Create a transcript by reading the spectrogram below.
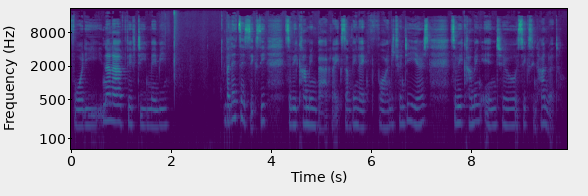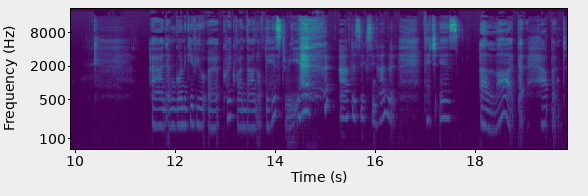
40, no, no, 50 maybe. But let's say 60. So we're coming back like something like 420 years. So we're coming into 1600 and I'm going to give you a quick rundown of the history after 1600, which is a lot that happened,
